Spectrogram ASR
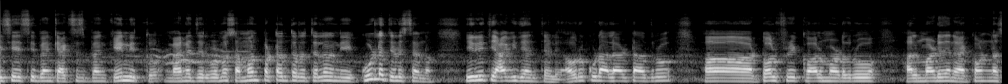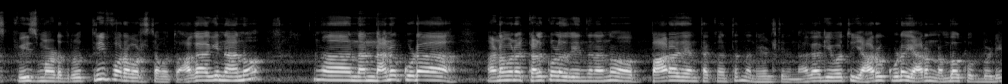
I C I C bank Axis bank ಏನಿತ್ತು ಮ್ಯಾನೇಜರ್ಗಳು ಸಂಬಂಧಪಟ್ಟಂಥವ್ರತ್ತೆಲ್ಲ ನಾನು ಈ ಕೂಡಲೇ ತಿಳಿಸ್ತೇನೆ. ಈ ರೀತಿ ಆಗಿದೆ ಅಂತೇಳಿ. ಅವರು ಕೂಡ ಅಲರ್ಟ್ ಆದರು ಟೋಲ್ ಫ್ರೀ ಕಾಲ್ ಮಾಡಿದ್ರು, ಅಲ್ಲಿ ಮಾಡಿದ್ದೇನೆ ಅಕೌಂಟ್ನ ಸ್ಕ್ವೀಸ್ ಮಾಡಿದ್ರು ತ್ರೀ ಫೋರ್ ಅವರ್ಸ್ ತಗೋತು. ಹಾಗಾಗಿ ನಾನು ನನ್ನ ನಾನು ಕೂಡ ಹಣವನ್ನು ಕಳ್ಕೊಳ್ಳೋದ್ರಿಂದ ನಾನು ಪಾರಾದೆ ಅಂತಕ್ಕಂಥದ್ದು ನಾನು ಹೇಳ್ತೀನಿ. ಹಾಗಾಗಿ ಇವತ್ತು ಯಾರೂ ಕೂಡ ಯಾರೂ ನಂಬಕ್ಕೆ ಹೋಗಬೇಡಿ.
